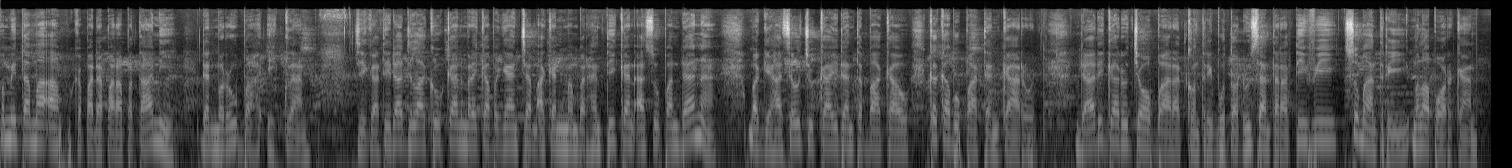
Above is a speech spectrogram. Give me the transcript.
meminta maaf kepada para petani dan merubah iklan. Jika tidak dilakukan, mereka mengancam akan memberhentikan asupan dana bagi hasil cukai dan tembakau ke Kabupaten Garut. Dari Garut, Jawa Barat, kontributor Nusantara TV, Sumantri melaporkan.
